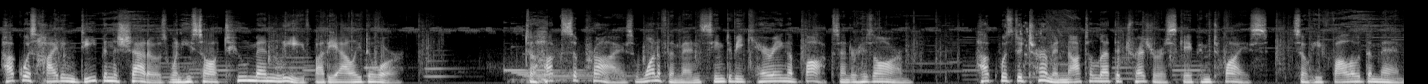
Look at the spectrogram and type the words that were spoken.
Huck was hiding deep in the shadows when he saw two men leave by the alley door. To Huck's surprise, one of the men seemed to be carrying a box under his arm. Huck was determined not to let the treasure escape him twice, so he followed the men.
